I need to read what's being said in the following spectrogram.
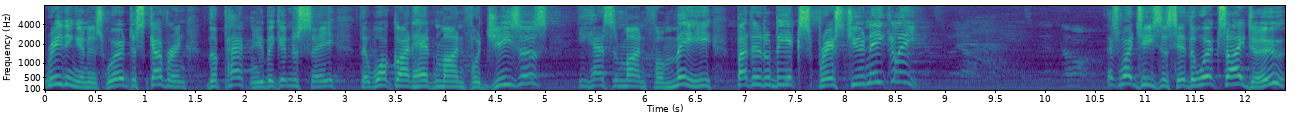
reading in His Word, discovering the pattern. You begin to see that what God had in mind for Jesus He has in mind for me, but it'll be expressed uniquely. That's why Jesus said, The works I do,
